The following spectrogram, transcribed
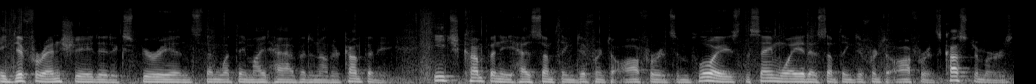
a differentiated experience than what they might have at another company. Each company has something different to offer its employees the same way it has something different to offer its customers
